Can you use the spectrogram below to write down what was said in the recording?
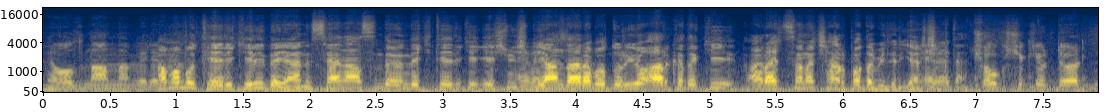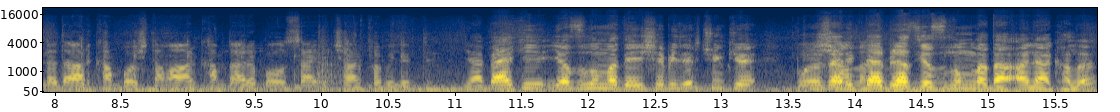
Ne olduğunu anlam veremiyorum. Ama bu tehlikeli de yani. Sen aslında öndeki tehlike geçmiş Evet. bir anda araba duruyor. Arkadaki araç sana çarpabilir gerçekten. Evet, çok şükür dördünde de arkam boştu ama arkamda araba olsaydı çarpabilirdi. Ya belki yazılımla değişebilir çünkü bu İnşallah. özellikler biraz yazılımla da alakalı.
